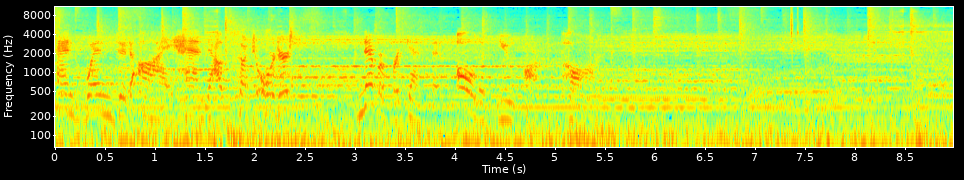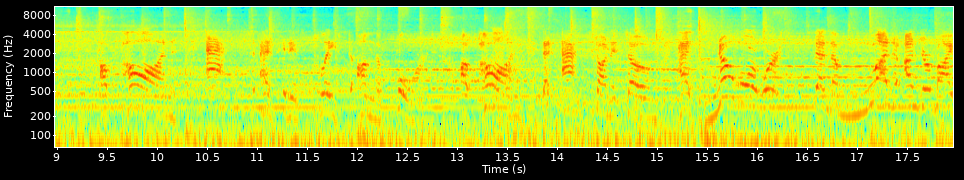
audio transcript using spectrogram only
And when did I hand out such orders? Never forget that all of you are pawns. A pawn acts as it is placed on the board. A pawn that acts on its own has no more worth than the mud under my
